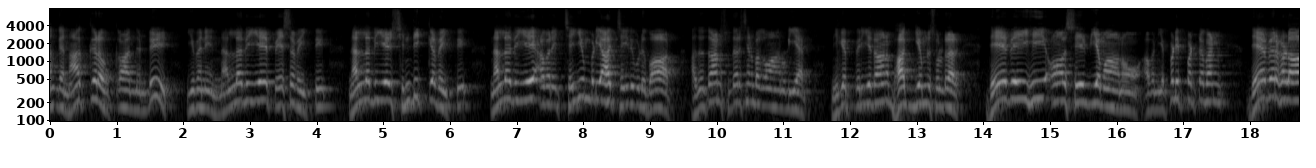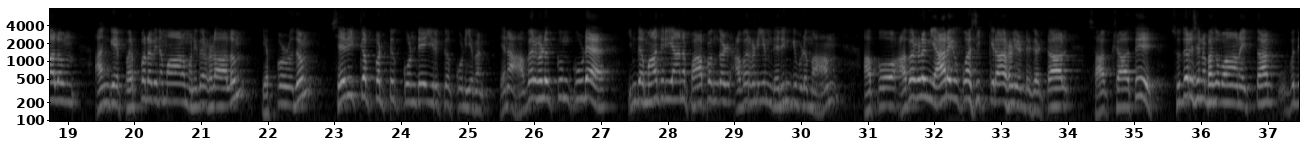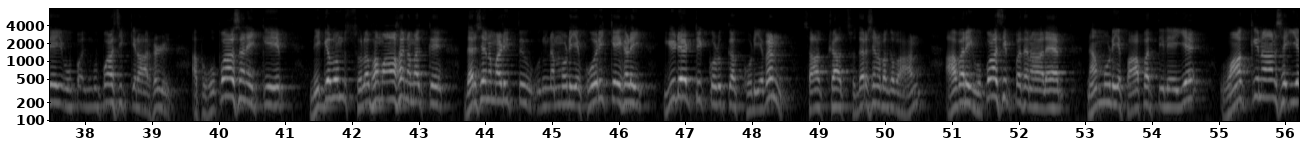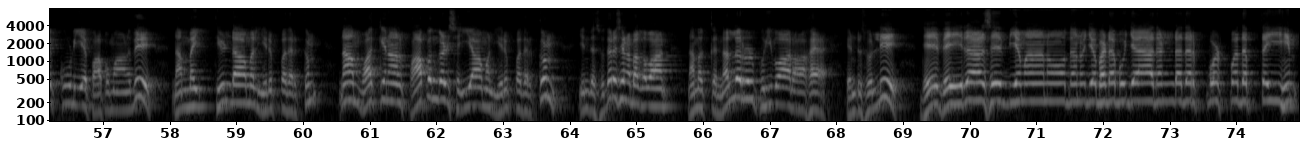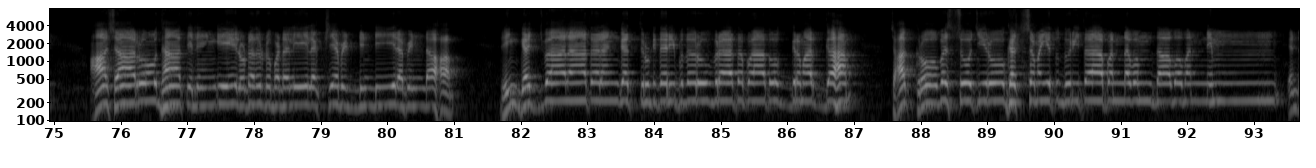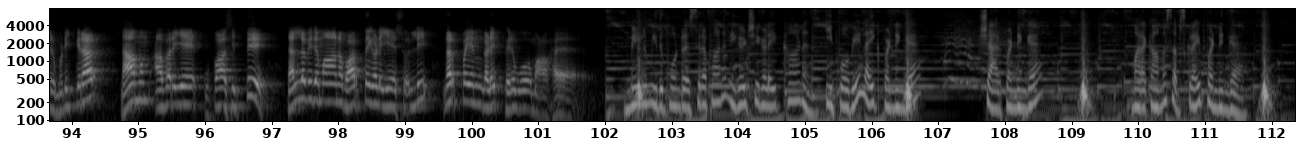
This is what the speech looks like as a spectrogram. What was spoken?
அங்கே நாக்கிற உட்கார்ந்துண்டு இவனை நல்லதையே பேச வைத்து நல்லதையே சிந்திக்க வைத்து நல்லதையே அவனை செய்யும்படியாக செய்து விடுவார். அதுதான் சுதர்சன பகவானுடைய மிகப்பெரியதான பாக்கியம்னு சொல்கிறார் தேவைஹி ஆசேவியமானோ அவன் எப்படிப்பட்டவன்? தேவர்களாலும் அங்கே பற்பல விதமான முனிவர்களாலும் எப்பொழுதும் சேவிக்கப்பட்டு கொண்டே இருக்கக்கூடியவன். ஏன்னா அவர்களுக்கும் கூட இந்த மாதிரியான பாப்பங்கள் அவர்களையும் நெருங்கி விடுமாம். அப்போது அவர்களும் யாரை உபாசிக்கிறார்கள் என்று கேட்டால் சாட்சாத்து சுதர்சன பகவானைத்தான் உபதே உப உபாசிக்கிறார்கள். அப்போ உபாசனைக்கு மிகவும் சுலபமாக நமக்கு தரிசனம் அளித்து நம்முடைய கோரிக்கைகளை ஈடேற்றி கொடுக்கக்கூடியவன் சாட்சாத் சுதர்சன பகவான். அவரை உபாசிப்பதனால நம்முடைய பாப்பத்திலேயே வாக்கினால் செய்யக்கூடிய பாப்பமானது நம்மை தீண்டாமல் இருப்பதற்கும் நாம் வாக்கினால் பாப்பங்கள் செய்யாமல் இருப்பதற்கும் இந்த சுதர்சன பகவான் நமக்கு நல்லருள் புரிவாராக. என்று சொல்லி தேவைராசேவியமானோ தனுஜபடபுஜாதண்டதர்புஷ்பதப்தைஹிம் ஆஷாரோதாதிலிங்கீலுடதுடுபடலீலக்ஷ்யபிண்டிண்டீரபிண்டஹ ரிங்கஜ்வாலாதரங்கத்ருடிதரிபுதருவ்ராதபாதோக்ரமார்கः சாக்ரோவசோச்சிரோகः சமயத்து துரிதாபன்னவம் தாவவன்னிம் என்று முடிக்கிறார். நாமும் அவரையே உபாசித்து நல்ல விதமான வார்த்தைகளையே சொல்லி நற்பயன்களை பெறுவோமாக. மேலும் இது போன்ற சிறப்பான நிகழ்ச்சிகளை காண இப்போவே லைக் பண்ணுங்க ஷேர் பண்ணுங்க மறக்காம சப்ஸ்கிரைப் பண்ணுங்க.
